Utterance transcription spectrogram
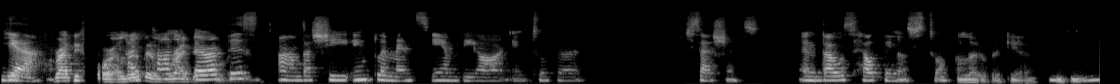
yeah. Right before, a little I bit found right a therapist um, that she implements EMDR into her sessions. And that was helping us too. A little bit, yeah. Mm-hmm.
